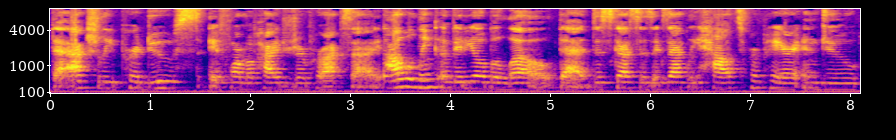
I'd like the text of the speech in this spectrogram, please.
that actually produce a form of hydrogen peroxide. I will link a video below that discusses exactly how to prepare and do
